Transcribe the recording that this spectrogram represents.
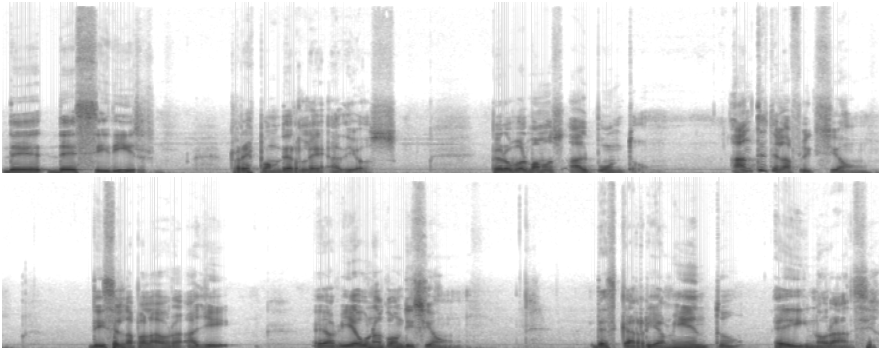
de decidir responderle a Dios. Pero volvamos al punto. Antes de la aflicción, dice la palabra allí, había una condición, descarriamiento e ignorancia.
